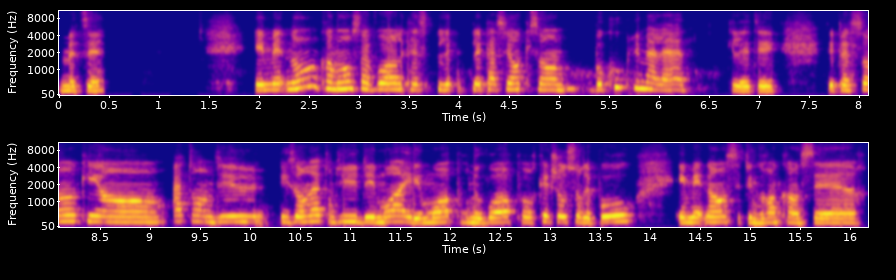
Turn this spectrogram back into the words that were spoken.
médecins. Et maintenant, on commence à voir les, patients qui sont beaucoup plus malades qu'ils étaient. Des patients qui ont attendu, ils ont attendu des mois et des mois pour nous voir pour quelque chose sur le peau. Et maintenant, c'est un grand cancer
